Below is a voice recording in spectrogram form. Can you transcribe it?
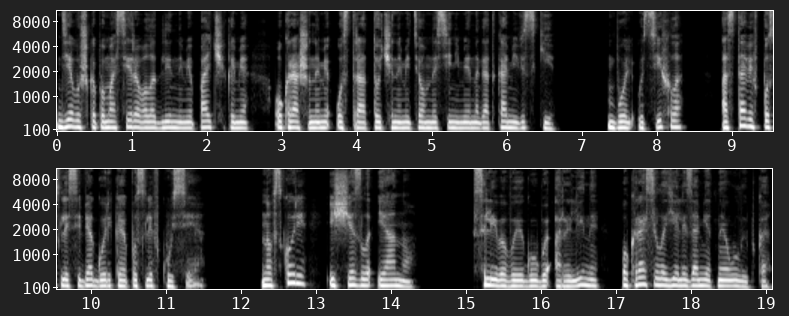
Девушка помассировала длинными пальчиками, украшенными остро отточенными темно-синими ноготками виски. Боль утихла, оставив после себя горькое послевкусие. Но вскоре исчезло и оно. Сливовые губы Арелины украсила еле заметная улыбка.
